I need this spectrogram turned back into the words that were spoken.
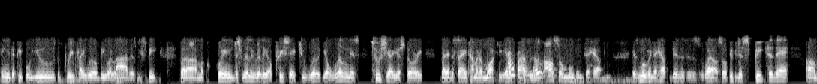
things that people use. The replay will be. We're live as we speak. But um, Queen, just really, really appreciate you will, your willingness to share your story but at the same time, I know Marquee Enterprises Absolutely. is also moving to help is moving to help businesses as well. So if you could just speak to that um,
